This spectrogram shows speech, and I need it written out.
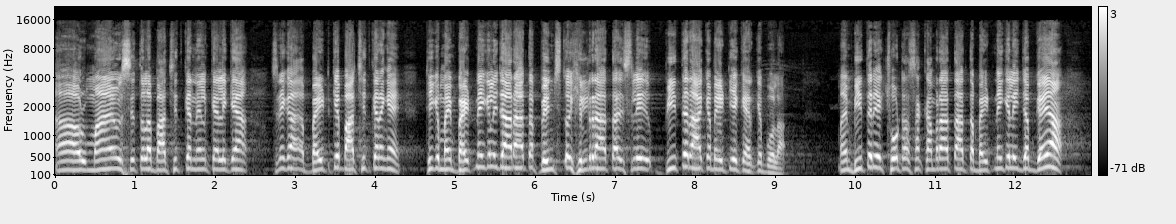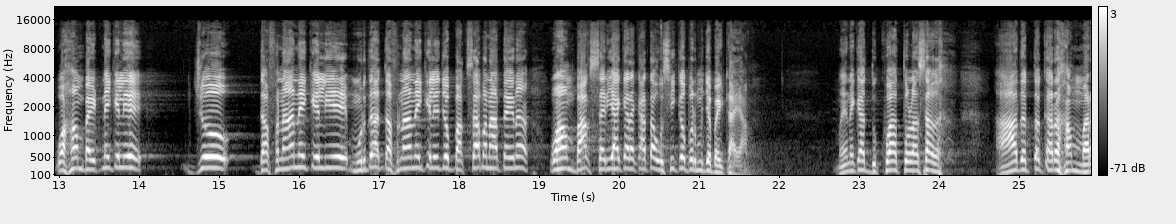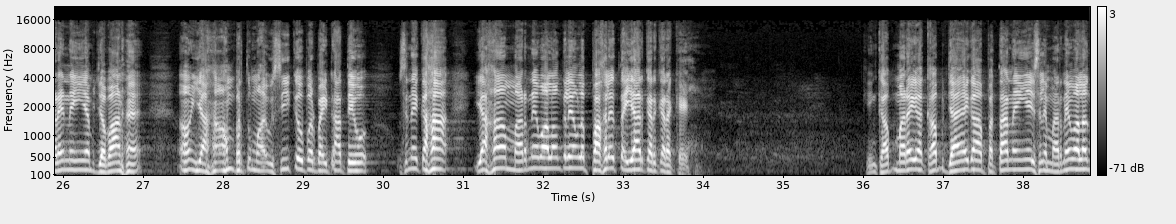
और मैं उससे थोड़ा बातचीत करने के लिए गया। उसने कहा बैठ के बातचीत करेंगे। ठीक है, मैं बैठने के लिए जा रहा था, बेंच तो हिल रहा था, इसलिए भीतर आके बैठिए करके बोला। मैं भीतर एक छोटा सा कमरा था, तब बैठने के लिए जब गया, वहाँ बैठने के लिए जो दफनाने के लिए, मुर्दा दफनाने के लिए जो बक्सा बनाते हैं ना, वहाँ बाक्स सरिया के रखा था, उसी के ऊपर मुझे बैठाया। मैंने कहा दुखवा थोड़ा सा आदत तो करो, हम मरे नहीं अब जवान है यहाँ पर तुम उसी के ऊपर बैठाते हो। उसने कहा, यहाँ मरने वालों के लिए हम लोग पहले तैयार करके रखे हैं। कि कब मरेगा, कब जाएगा, पता नहीं है, इसलिए मरने वाला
